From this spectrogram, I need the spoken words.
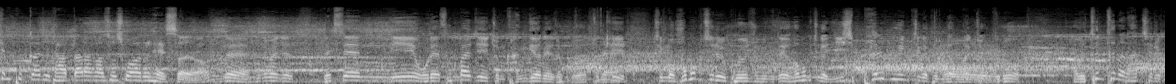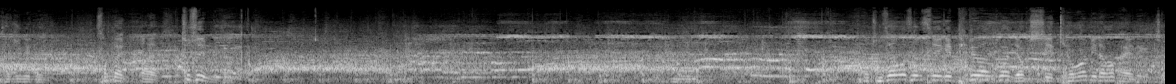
캠프까지 다 따라가서 소화를 했어요. 네, 하지만 이제 넥센이 올해 선발진이 좀 간결해졌고요. 특히 네. 지금 뭐 허벅지를 보여주고 있는데 허벅지가 28, 9인치가 된다고 할 정도로 아주 튼튼한 하체를 가지고 있는 선발 아, 투수입니다. 조상우 선수에게 필요한 건 역시 경험이라고 봐야 되겠죠.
